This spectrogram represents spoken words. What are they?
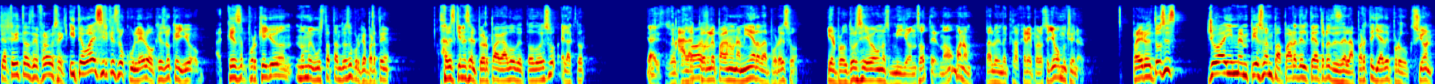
teatritos de Frozen. Y te voy a decir qué es lo culero, qué es lo que yo, qué es, por qué yo no me gusta tanto eso, porque aparte, ¿sabes quién es el peor pagado de todo eso? El actor. Ya, es Al cosa. actor le pagan una mierda por eso. Y el productor se lleva unos millonzotes, ¿no? Bueno, tal vez me exageré, pero se lleva mucho dinero. Pero entonces yo ahí me empiezo a empapar del teatro desde la parte ya de producción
